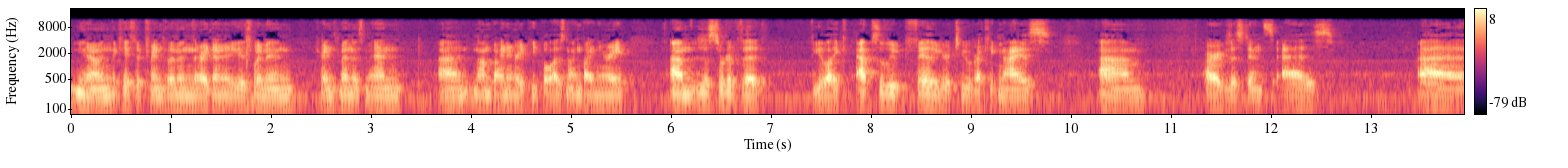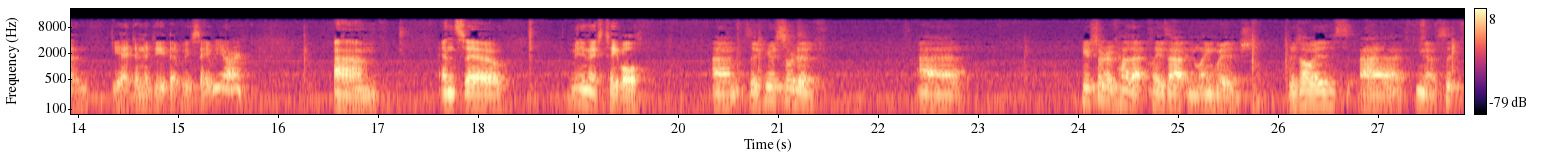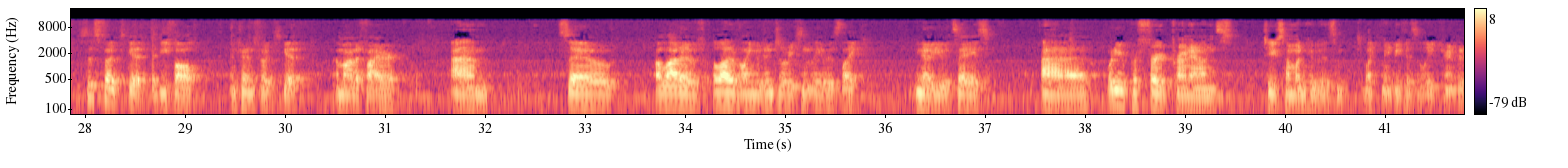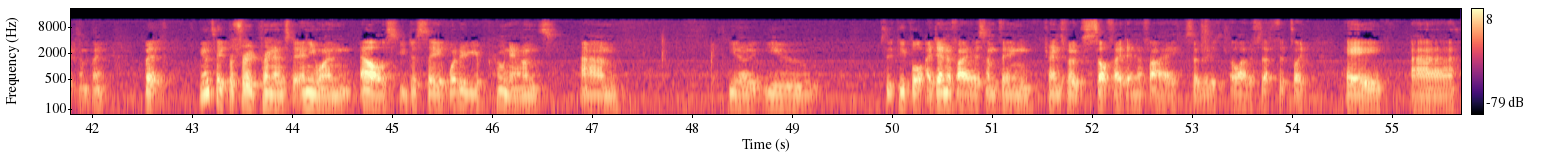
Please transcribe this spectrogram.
you know, in the case of trans women, their identity as women, trans men as men, uh, non-binary people as non-binary. Um, just sort of the the like absolute failure to recognize um, our existence as uh, the identity that we say we are. Um, and so, I made a nice table. Um, so here's sort of uh, here's sort of how that plays out in language. There's always, uh, you know, cis, cis, folks get a default and trans folks get a modifier. Um, so a lot of a lot of language until recently was like, you know, you would say, uh, what are your preferred pronouns to someone who is like maybe visibly trans or something. But you don't say preferred pronouns to anyone else. You just say what are your pronouns. Um, you know, you so people identify as something. Trans folks self-identify. So there's a lot of stuff that's like, hey, uh,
